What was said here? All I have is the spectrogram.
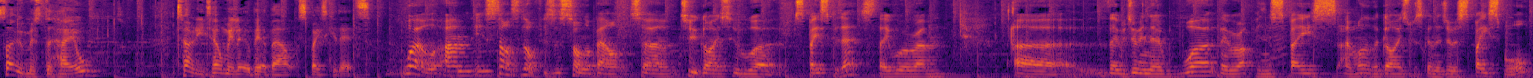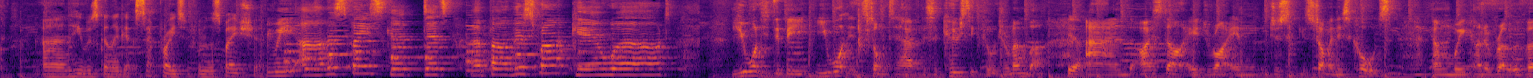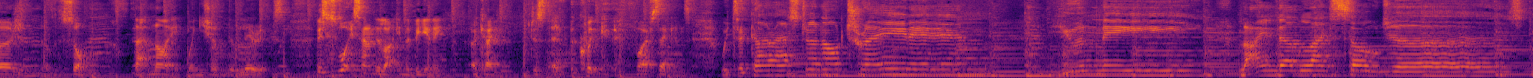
So, Mr. Hale, Tony, tell me a little bit about Space Cadets. Well, um, it started off as a song about uh, two guys who were space cadets. They were um, uh, they were doing their work. They were up in space, and one of the guys was going to do a spacewalk, and he was going to get separated from the spaceship. We are the space cadets above this rocking world. You wanted to be, you wanted the song to have this acoustic feel, do you remember? Yeah. And I started writing, just strumming these chords, and we kind of wrote a version of the song that night when you showed me the lyrics. This is what it sounded like in the beginning, okay? Just a, a quick five seconds. We took our astronaut training, you and me, lined up like soldiers.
